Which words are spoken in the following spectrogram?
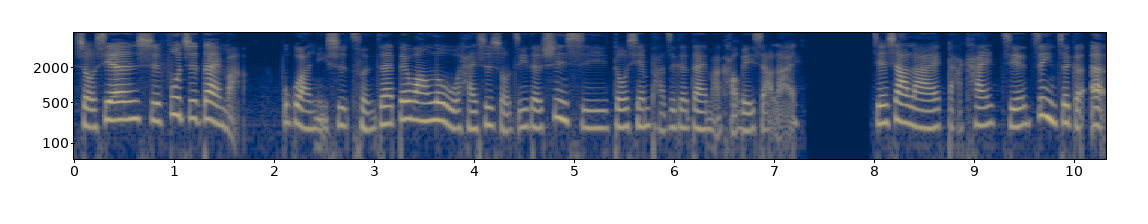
首先是复制代码，不管你是存在备忘录还是手机的讯息，都先把这个代码拷贝下来。接下来，打开捷径这个 App，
